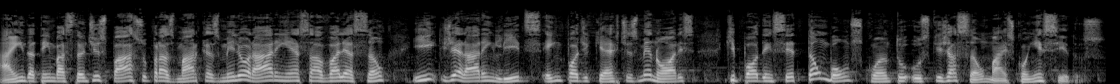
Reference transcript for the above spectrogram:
Ainda tem bastante espaço para as marcas melhorarem essa avaliação e gerarem leads em podcasts menores que podem ser tão bons quanto os que já são mais conhecidos.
